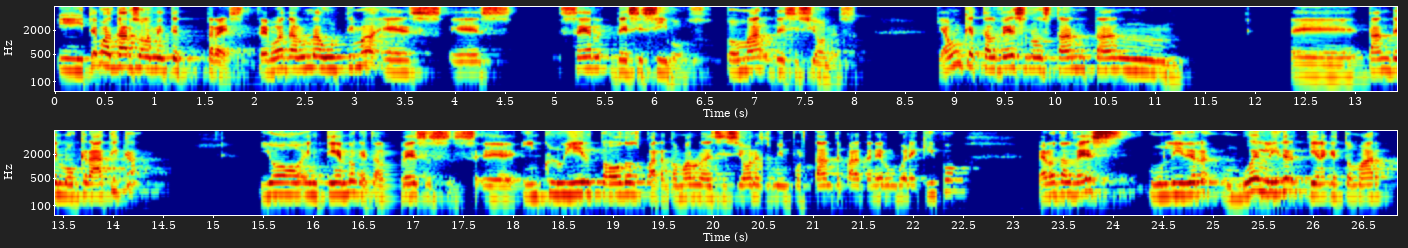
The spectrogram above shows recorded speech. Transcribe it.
Y te voy a dar solamente tres. Te voy a dar una última, es, es ser decisivos, tomar decisiones, que aunque tal vez no están tan eh, tan democrática. Yo entiendo que tal vez eh, incluir todos para tomar una decisión es muy importante para tener un buen equipo, pero tal vez un líder, un buen líder, tiene que tomar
